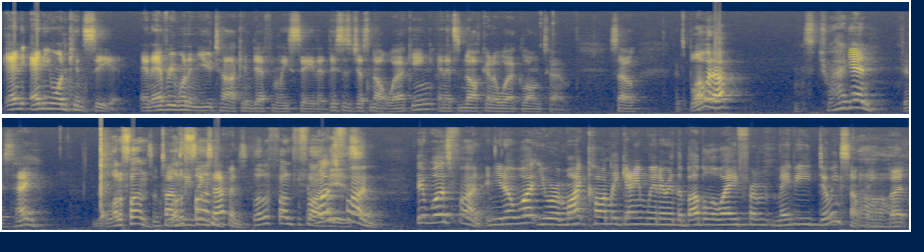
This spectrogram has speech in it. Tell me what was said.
any, anyone can see it, and everyone in Utah can definitely see that this is just not working, and it's not going to work long term. So let's blow it up. Let's try again. Just hey, A lot of fun. Sometimes these of things fun. happen. A lot of fun for it five was years. fun. It was fun. And you know what? You were a Mike Conley game winner in the bubble away from maybe doing something. Oh. But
